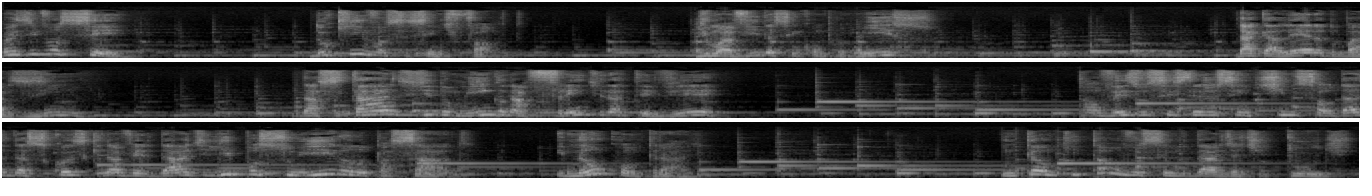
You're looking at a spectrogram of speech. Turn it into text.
Mas e você? Do que você sente falta? De uma vida sem compromisso? Da galera do barzinho? Das tardes de domingo na frente da TV? Talvez você esteja sentindo saudade das coisas que na verdade lhe possuíram no passado, e não o contrário. Então, que tal você mudar de atitude?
